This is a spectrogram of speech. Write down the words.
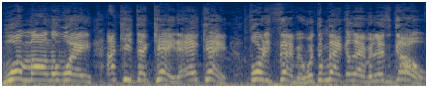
one mile away. I keep that K, the AK-47 with the Mac 11. Let's go.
